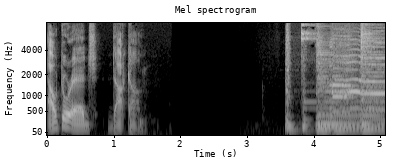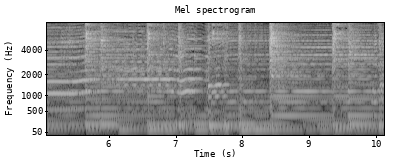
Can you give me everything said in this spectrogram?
OutdoorEdge.com.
